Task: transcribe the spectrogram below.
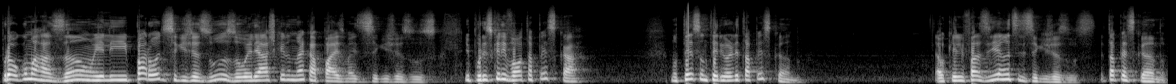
por alguma razão, ele parou de seguir Jesus, ou ele acha que ele não é capaz mais de seguir Jesus. E por isso que ele volta a pescar. No texto anterior, ele está pescando. É o que ele fazia antes de seguir Jesus. Ele está pescando.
